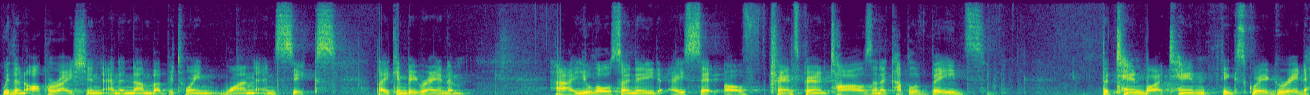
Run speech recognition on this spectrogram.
with an operation and a number between one and six. They can be random. Uh, you'll also need a set of transparent tiles and a couple of beads, the 10 by 10 Think Square grid,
